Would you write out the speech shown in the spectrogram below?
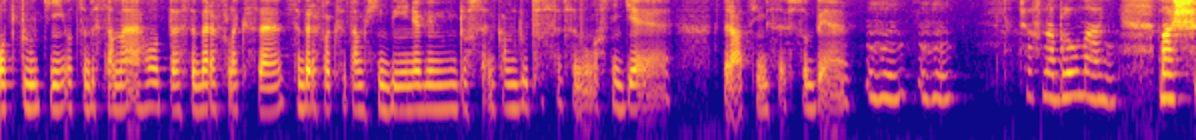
odplutí od sebe samého, to je sebereflexe. Sebereflexe tam chybí, nevím, kdo jsem, kam jdu, co se se mnou vlastně děje, ztrácím se v sobě. Mm-hmm. Čas na bloumání. Máš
